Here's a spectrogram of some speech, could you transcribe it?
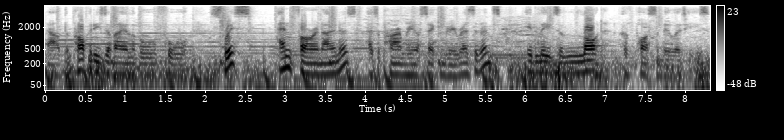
Now the property is available for Swiss and foreign owners as a primary or secondary residence, it leaves a lot of possibilities.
